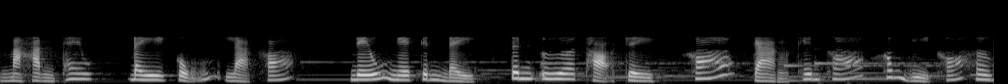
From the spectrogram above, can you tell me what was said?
mà hành theo, đây cũng là khó. Nếu nghe kinh này, tin ưa thọ trì, khó càng thêm khó, không gì khó hơn.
